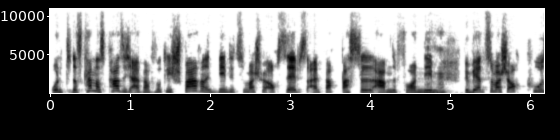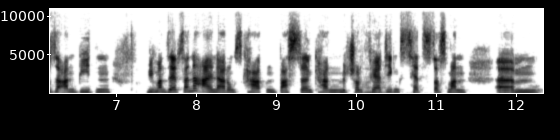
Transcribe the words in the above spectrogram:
Und das kann das Paar sich einfach wirklich sparen, indem sie zum Beispiel auch selbst einfach Bastelabende vornehmen. Mhm. Wir werden zum Beispiel auch Kurse anbieten, wie man selbst seine Einladungskarten basteln kann mit schon ah, fertigen Sets, dass man ähm,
